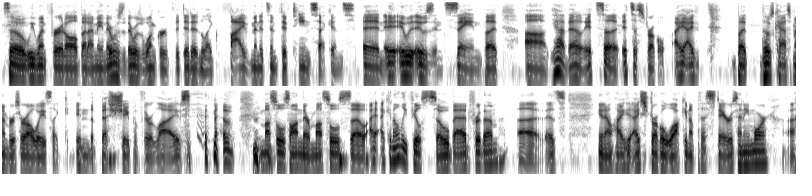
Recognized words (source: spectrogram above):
so we went for it all. But i mean there was there was one group that did it like five minutes and 15 seconds. And it, it, was, it was insane. But uh yeah no it's a it's a struggle. I i but those cast members are always like in the best shape of their lives and have muscles on their muscles. So I, I can only feel so bad for them. Uh, as you know, I, I struggle walking up the stairs anymore. Uh,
